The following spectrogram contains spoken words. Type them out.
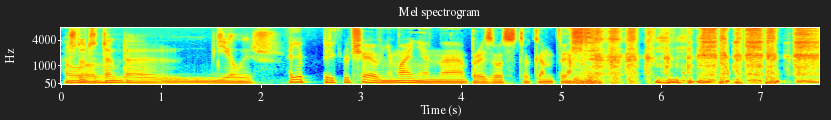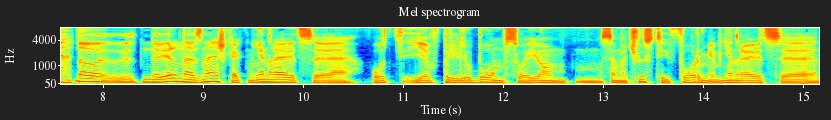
А что ты тогда делаешь? А я переключаю внимание на производство контента. Ну, наверное, знаешь как, мне нравится, вот я при любом своем самочувствии, форме, мне нравится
